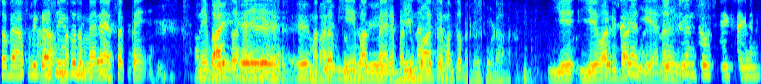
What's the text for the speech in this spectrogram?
सब अफ्रीका हाँ, से ही तो मतलब निकले मैंने ऐसा कहीं नहीं वो तो है ही है। ए- मतलब ये बात मैंने पढ़ी ना जैसे मतलब थोड़ा। ये ये वाली बात ये है ना एक सेकंड एक सेकंड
